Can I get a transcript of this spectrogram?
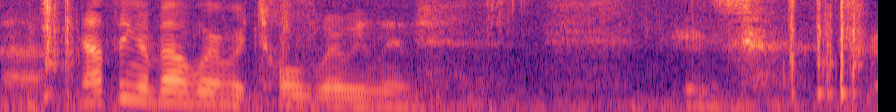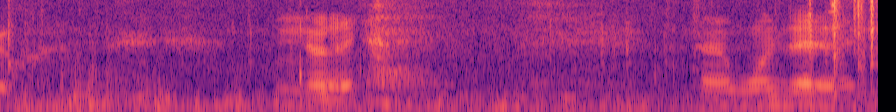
Uh, nothing about where we're told where we live is true. none of it. Not one bit of it.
